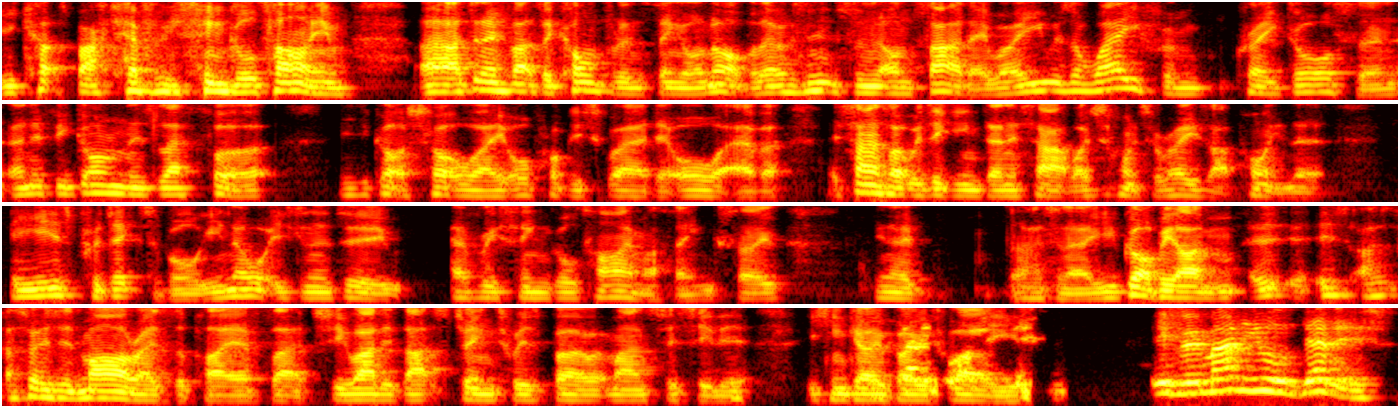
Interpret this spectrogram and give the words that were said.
he cuts back every single time. Uh, I don't know if that's a confidence thing or not, but there was an incident on Saturday where he was away from Craig Dawson, and if he'd gone on his left foot he'd got a shot away or probably squared it or whatever. It sounds like we're digging Dennis out, but I just want to raise that point that he is predictable. You know what he's going to do every single time, I think. So, you know, I don't know. You've got to be like, I suppose it's Mahrez, the player, Fletch, You added that string to his bow at Man City that you can go both ways. If Emmanuel Dennis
